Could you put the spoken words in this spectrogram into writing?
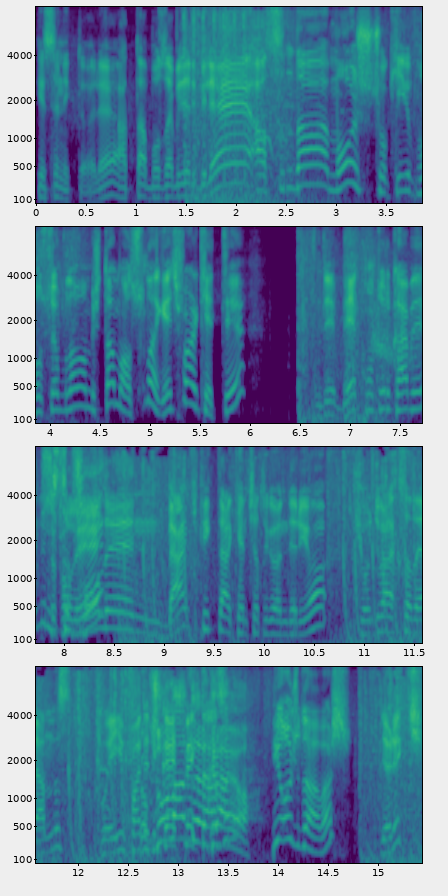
Kesinlikle öyle. Hatta bozabilir bile. Aslında Moş çok iyi bir pozisyon bulamamıştı ama Asuna geç fark etti. Şimdi B kontrolü kaybedelim. Mr. Spolin. Fallen. Bank pick derken çatı gönderiyor. İki oyuncu var kısada yalnız. Bu aim fight'e dikkat etmek lazım. Cryo. Bir oyuncu daha var. Derek.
